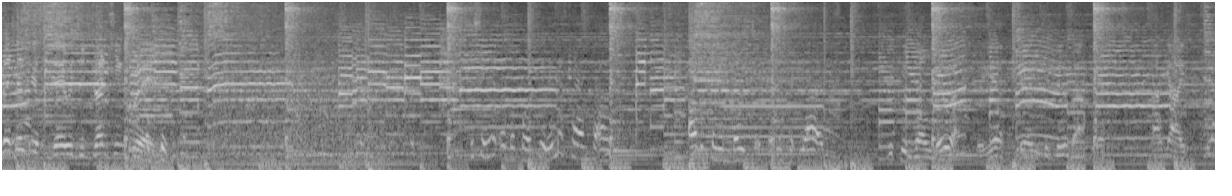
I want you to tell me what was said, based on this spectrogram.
Better than yesterday with the drenching rain. before too. They must have um, all the same boats at the different yards. You could well do actually, yeah. Yeah, we could do that. Yeah. Hi guys.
